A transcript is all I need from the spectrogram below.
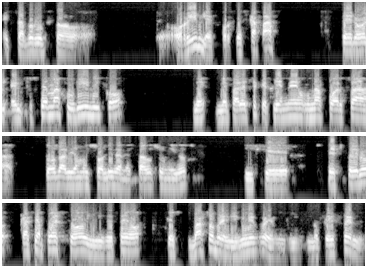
exabrupto horrible, porque es capaz. Pero el sistema jurídico me, parece que tiene una fuerza todavía muy sólida en Estados Unidos y que espero, casi apuesto y deseo que va a sobrevivir lo que es el,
